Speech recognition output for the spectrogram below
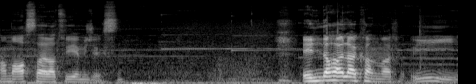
Ama asla rahat uyuyamayacaksın. Elinde hala kan var. İyi.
